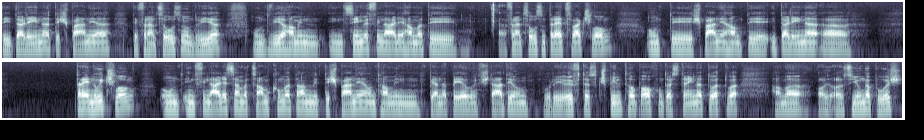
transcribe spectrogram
die Italiener, die Spanier, die Franzosen und wir. Und wir haben in, im Semifinale haben wir die äh, Franzosen 3-2 geschlagen und die Spanier haben die Italiener äh, 3-0 geschlagen. Und im Finale sind wir zusammengekommen dann mit den Spaniern und haben im Bernabeu Stadion, wo ich öfters gespielt habe auch und als Trainer dort war, haben wir als, als junger Bursch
